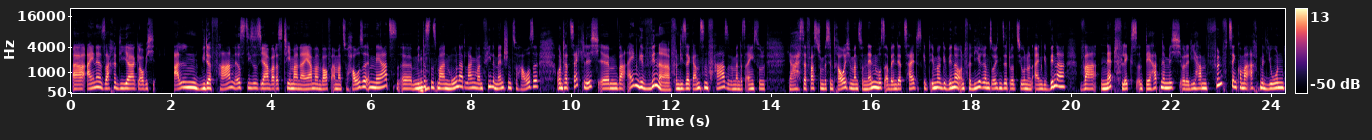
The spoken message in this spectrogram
Äh, eine Sache, die ja, glaube ich, allen widerfahren ist dieses Jahr, war das Thema, naja, man war auf einmal zu Hause im März. Äh, mindestens mhm. mal einen Monat lang waren viele Menschen zu Hause. Und tatsächlich ähm, war ein Gewinner von dieser ganzen Phase, wenn man das eigentlich so, ja, ist ja fast schon ein bisschen traurig, wenn man es so nennen muss, aber in der Zeit, es gibt immer Gewinner und Verlierer in solchen Situationen. Und ein Gewinner war Netflix und der hat nämlich, oder die haben 15,8 Millionen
